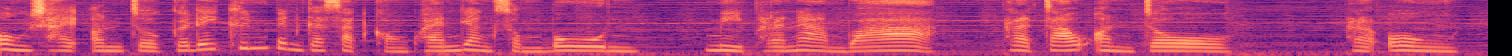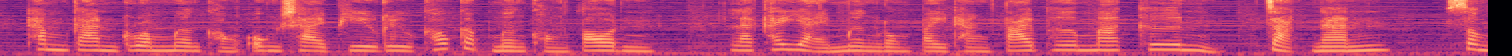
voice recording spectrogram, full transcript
องค์ชายออนโจก็ได้ขึ้นเป็นกษัตริย์ของแคว้นอย่างสมบูรณ์ มีพระนามว่า พระเจ้าออนโจ พระองค์ทำการรวมเมืองขององค์ชายพีริวเข้ากับเมืองของตน และขยายเมืองลงไปทางใต้เพิ่มมากขึ้น จากนั้นทรง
